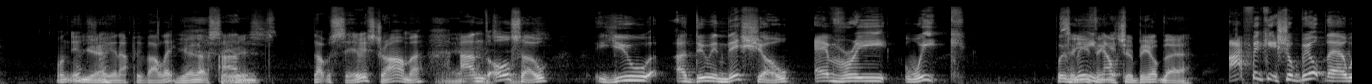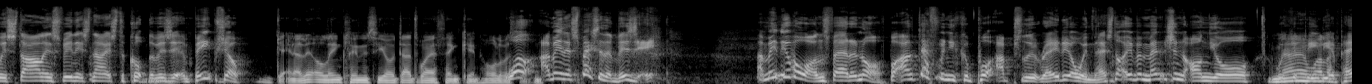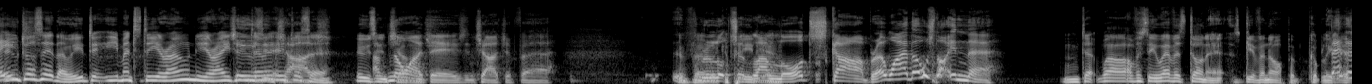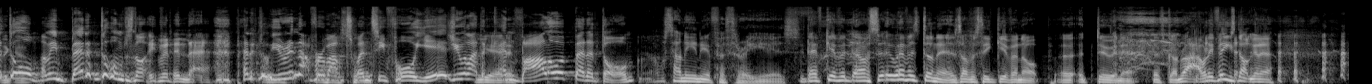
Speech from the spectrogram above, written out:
weren't you? Yeah. So you're in Happy Valley. Yeah, that's serious. And that was serious drama, Yeah, and also you are doing this show every week with so me. you think now, it should be up there? I think it should be up there with Starlings, Phoenix Nights, The Cup, The Visit, and Peep Show. Getting a little inkling into your dad's way of thinking all of a Well, sudden. Well, I mean, especially The Visit. I mean, the other ones, fair enough, but I definitely could put Absolute Radio in there. It's not even mentioned on your Wikipedia well, page. Who does it though? You, do, you meant to do your own? Your agent Who's do in it? Who charge? does it? Who's I've in no charge? idea who's in charge of uh, of, uh, reluctant Wikipedia? landlord Scarborough. Why are those not in there? Mm, Well, obviously, whoever's done it has given up a couple of years ago. Benidorm. I mean, Benidorm's not even in there. Benidorm, you were in that for about 24 years. You were like the Yeah, Ken they've- Barlow of Benidorm. I was only in it for three years. They've given obviously, whoever's done it has obviously given up uh, at doing it. They've gone right. Well, if he's not to,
